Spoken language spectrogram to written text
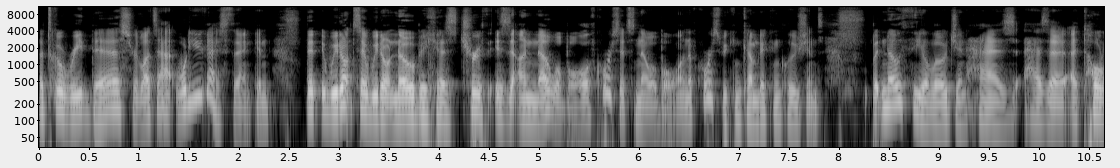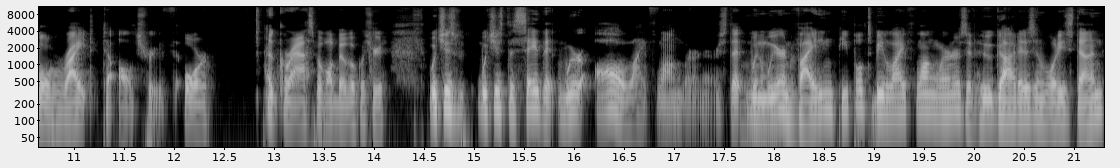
let's go read this or let's ask, what do you guys think? And that we don't say we don't know because truth is unknowable. Of course it's knowable and of course we can come to conclusions. But no theologian has has a, a total right to all truth or a grasp of all biblical truth which is which is to say that we're all lifelong learners that when mm-hmm. we're inviting people to be lifelong learners of who god is and what he's done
